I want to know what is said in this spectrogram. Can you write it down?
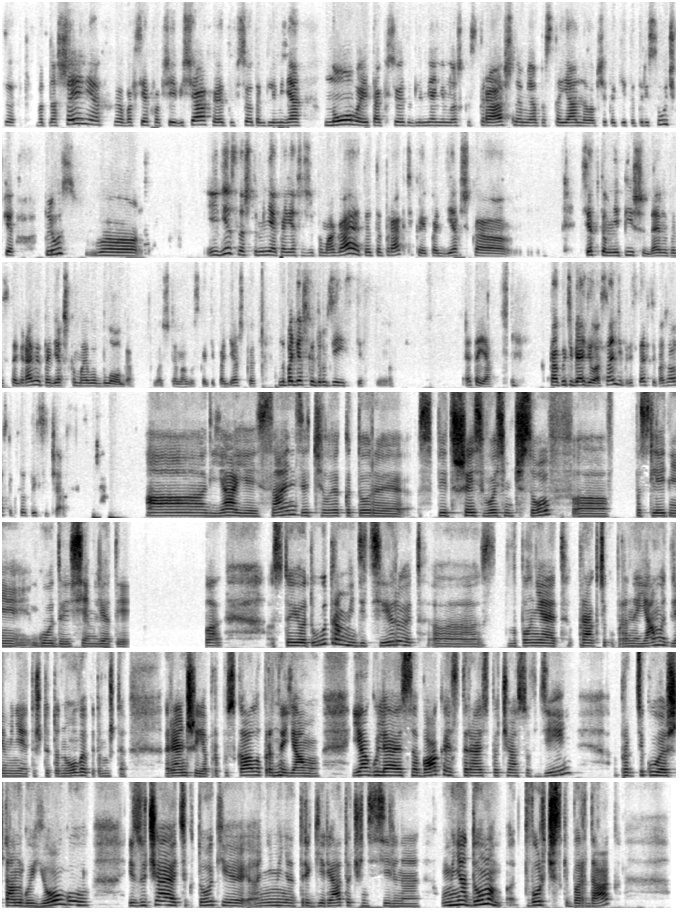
в отношениях, во всех вообще вещах. И это все так для меня новое, и так все это для меня немножко страшно, у меня постоянно вообще какие-то трясучки. Плюс в... единственное, что мне, конечно же, помогает, это практика и поддержка всех, кто мне пишет, да, в Инстаграме, поддержка моего блога. Вот что я могу сказать, и поддержка, ну, поддержка друзей, естественно. Это я. Как у тебя дела, Санди? Представьте, пожалуйста, кто ты сейчас. А, я есть Санди, человек, который спит 6-8 часов. А, в последние годы, 7 лет я встает утром, медитирует, а, выполняет практику пранаямы. Для меня это что-то новое, потому что раньше я пропускала пранаяму. Я гуляю с собакой, стараюсь по часу в день, практикую штангу-йогу, изучаю тиктоки, они меня триггерят очень сильно. У меня дома творческий бардак,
